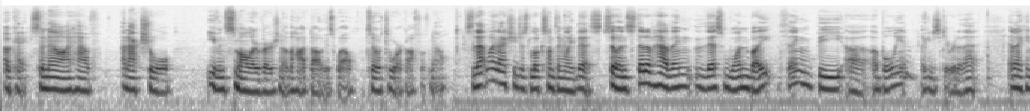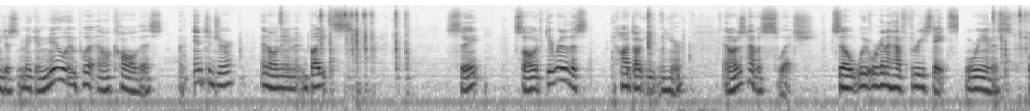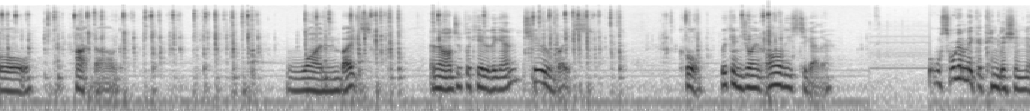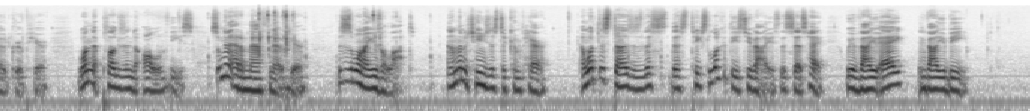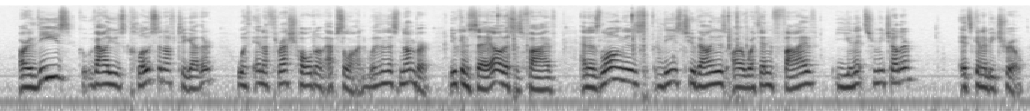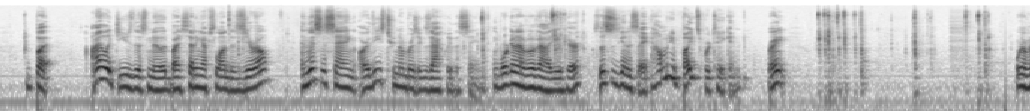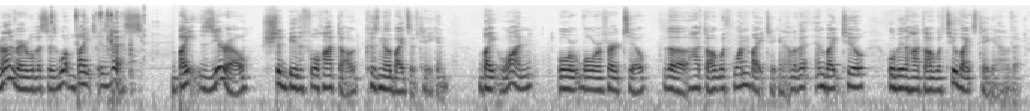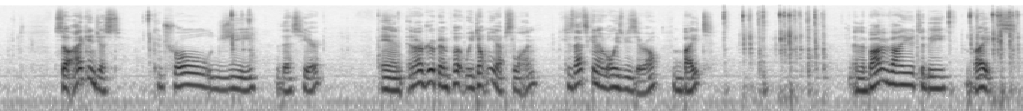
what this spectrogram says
Okay, so now I have an actual even smaller version of the hot dog as well to, to work off of now. So that might actually just look something like this. So instead of having this one bite thing be uh, a boolean, I can just get rid of that. And I can just make a new input and I'll call this an integer and I'll name it bites. See? So I'll get rid of this hot dog eaten here and I'll just have a switch. So we, are gonna have three states. We'll rename this full hot dog one bite and then I'll duplicate it again, two bites. Cool. We can join all these together. So we're going to make a condition node group here, one that plugs into all of these. So I'm going to add a math node here. This is one I use a lot. And I'm going to change this to compare. And what this does is this, this takes a look at these two values. This says, hey, we have value A and value B. Are these values close enough together within a threshold of epsilon, within this number? You can say, oh, this is 5, and as long as these two values are within five units from each other, it's going to be true. But I like to use this node by setting epsilon to zero. And this is saying, are these two numbers exactly the same? We're going to have a value here. So this is going to say how many bites were taken, right? We have another variable that says, what bite is this? Bite 0 should be the full hot dog because no bites have taken. Bite 1 will, will refer to the hot dog with one bite taken out of it, and bite 2 will be the hot dog with two bites taken out of it. So I can just control G this here, and in our group input, we don't need epsilon because that's going to always be 0. Bite, and the bottom value to be bites,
